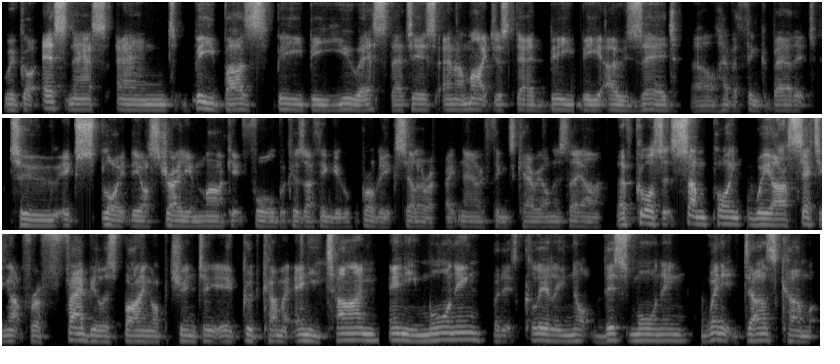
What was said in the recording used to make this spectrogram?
we've got SNAS and BBUS, BBUS, that is, and I might just add BBOZ. I'll have a think about it to exploit the Australian market fall because I think it will probably accelerate now if things carry on as they are. Of course, at some point, we are setting up for a fabulous buying opportunity. It could come at any time, any morning, but it's clearly not this morning. When it does come,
